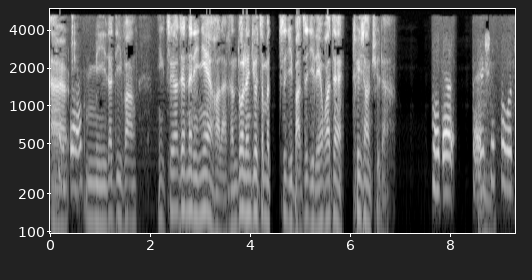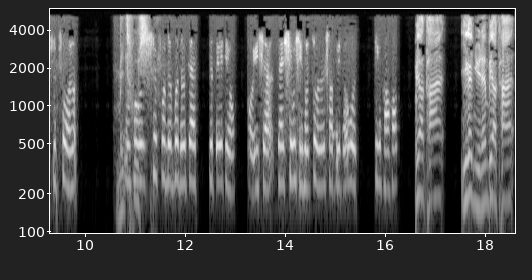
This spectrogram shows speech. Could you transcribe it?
啊米的地方，你只要在那里念好了，很多人就这么自己把自己莲花寨推上去的，好的，呃，师傅，我知错了。没以后出息。师傅能不能再慈悲点我一下，在修行和做人上面的问题好好不要贪，一个女人不要贪，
